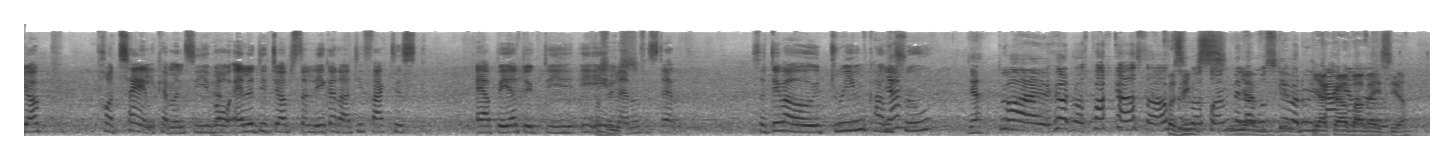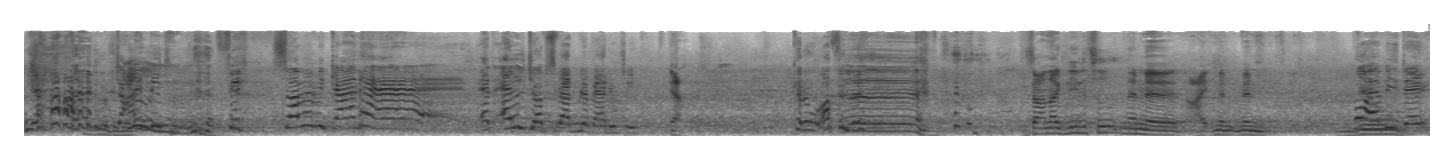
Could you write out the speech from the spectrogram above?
jobportal, kan man sige, ja. hvor alle de jobs, der ligger der, de faktisk er bæredygtige i Præcis. en eller anden forstand. Så det var jo et dream come Ja. true. Ja, Du har øh, hørt vores podcast og opfyldt vores drømme, eller Jeg- måske var du i Jeg gang gør bare, hvad I siger. Ja, dejligt. Fedt. Så vil vi gerne have, at alle jobs i verden bliver bæredygtige. Ja. Kan du opfylde det? Øh, det tager nok lige lidt tid, men øh, nej, men, men Hvor er vi i dag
